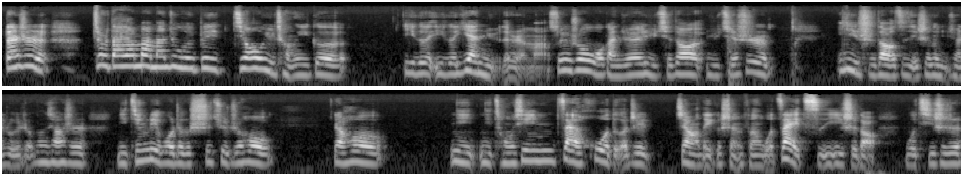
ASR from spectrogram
但是就是大家慢慢就会被教育成一个一个一个厌女的人嘛，所以说我感觉与其到与其是。意识到自己是个女权主义者，更像是你经历过这个失去之后，然后你你重新再获得这这样的一个身份，我再次意识到我其实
